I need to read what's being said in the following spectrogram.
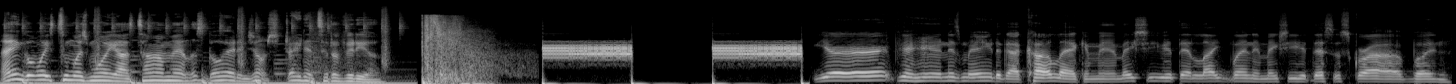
I ain't gonna waste too much more of y'all's time, man. Let's go ahead and jump straight into the video. Yeah, if you're hearing this, man, you got caught lacking, man. Make sure you hit that like button and make sure you hit that subscribe button.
